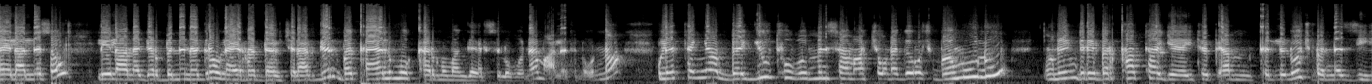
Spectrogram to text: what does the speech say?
ላይ ላለ ሰው ሌላ ነገር ብንነግረው ላይረዳው ይችላል። ግን በቃ ያልሞከርነው መንገድ ስለሆነ ማለት ነው እና ሁለተኛ በዩቱብ የምንሰማቸው ነገሮች በሙሉ እኔ እንግዲህ በርካታ የኢትዮጵያን ክልሎች በእነዚህ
